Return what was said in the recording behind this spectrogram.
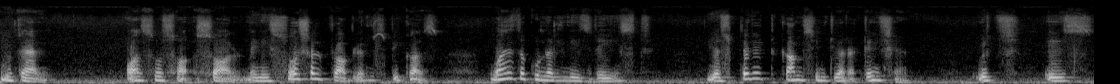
You can also so- solve many social problems because once the kundalini is raised, your spirit comes into your attention, which is,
